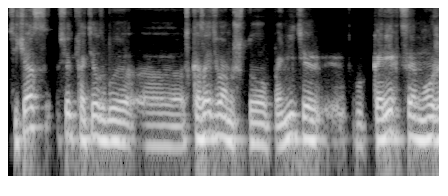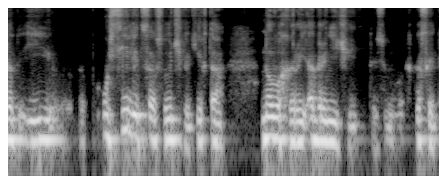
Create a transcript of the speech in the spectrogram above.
сейчас все-таки хотелось бы э, сказать вам, что поймите, коррекция может и усилиться в случае каких-то новых ограничений. То есть, как сказать,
